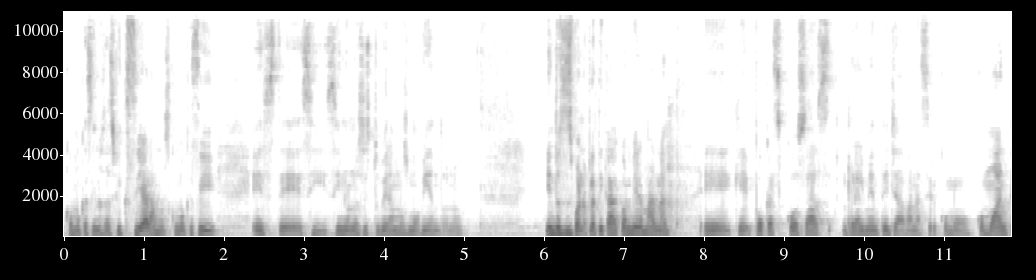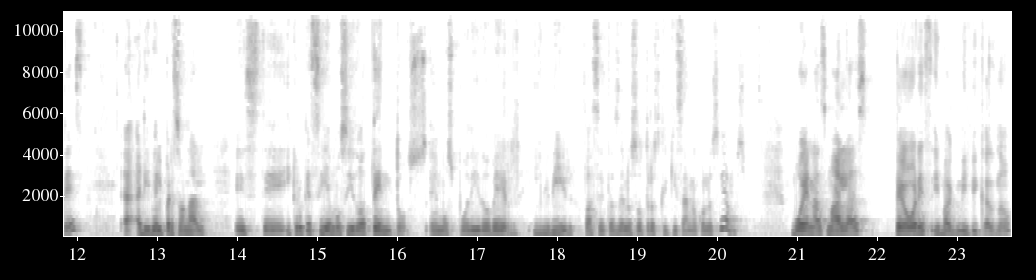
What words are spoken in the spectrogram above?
como que si nos asfixiáramos, como que si, este, si, si no nos estuviéramos moviendo, ¿no? Y entonces, bueno, platicaba con mi hermana eh, que pocas cosas realmente ya van a ser como, como antes, a, nivel personal, este, y creo que sí hemos sido atentos, hemos podido ver y vivir facetas de nosotros que quizá no conocíamos. Buenas, malas, peores y magníficas, ¿no?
